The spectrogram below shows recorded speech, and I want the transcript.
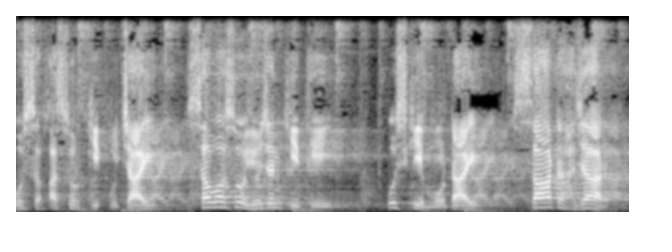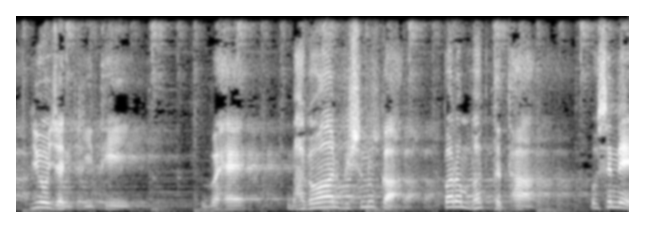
उस असुर की ऊंचाई सौ योजन की थी। उसकी मोटाई साठ हज़ार योजन की थी। वह भगवान विष्णु का परम भक्त था। उसने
